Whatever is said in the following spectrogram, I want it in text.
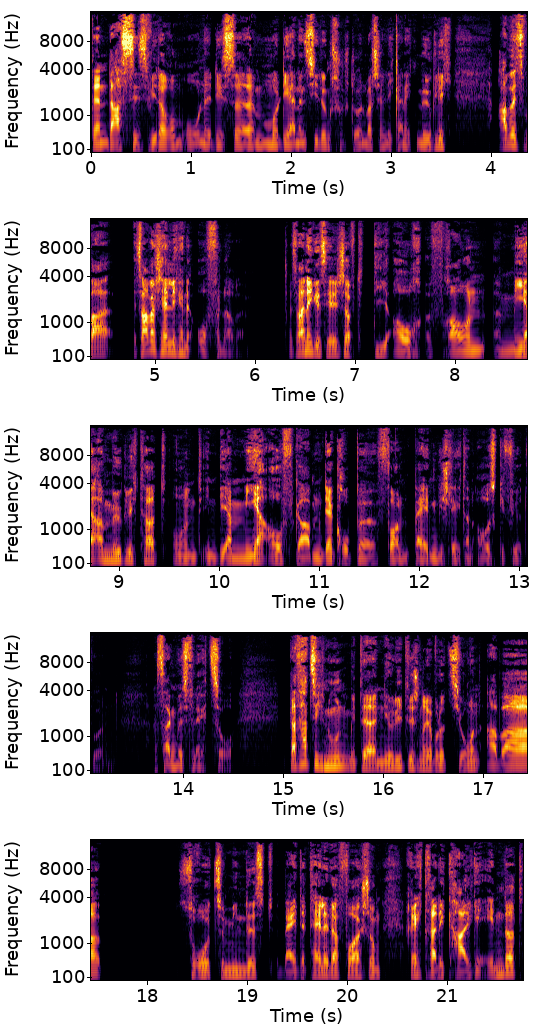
denn das ist wiederum ohne diese modernen Siedlungsstrukturen wahrscheinlich gar nicht möglich. Aber es war, es war wahrscheinlich eine offenere. Es war eine Gesellschaft, die auch Frauen mehr ermöglicht hat und in der mehr Aufgaben der Gruppe von beiden Geschlechtern ausgeführt wurden. Sagen wir es vielleicht so. Das hat sich nun mit der neolithischen Revolution aber so zumindest weite Teile der Forschung recht radikal geändert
